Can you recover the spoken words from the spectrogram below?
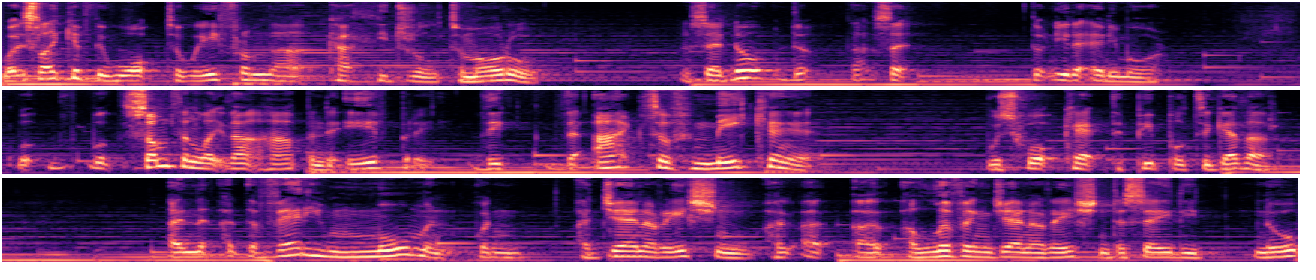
Well, it's like if they walked away from that cathedral tomorrow and said, "No, that's it, don't need it anymore." Well, well, something like that happened at Avebury. The the act of making it was what kept the people together, and at the very moment when a generation, a, a, a living generation, decided no,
